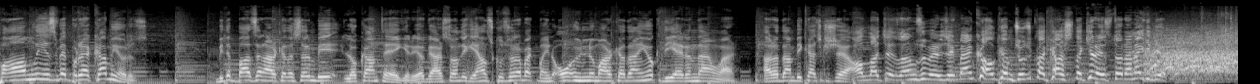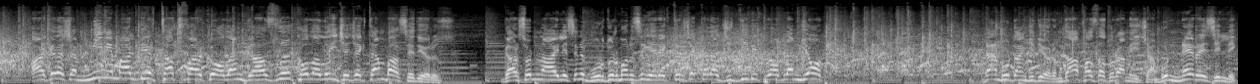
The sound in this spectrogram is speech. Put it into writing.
bağımlıyız ve bırakamıyoruz. Bir de bazen arkadaşlarım bir lokantaya giriyor. Garson diyor ki yalnız kusura bakmayın o ünlü markadan yok diğerinden var. Aradan birkaç kişiye Allah cezanızı verecek ben kalkıyorum çocukla karşıdaki restorana gidiyor. Arkadaşlar minimal bir tat farkı olan gazlı kolalı içecekten bahsediyoruz. Garsonun ailesini vurdurmanızı gerektirecek kadar ciddi bir problem yok. Ben buradan gidiyorum. Daha fazla duramayacağım. Bu ne rezillik.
